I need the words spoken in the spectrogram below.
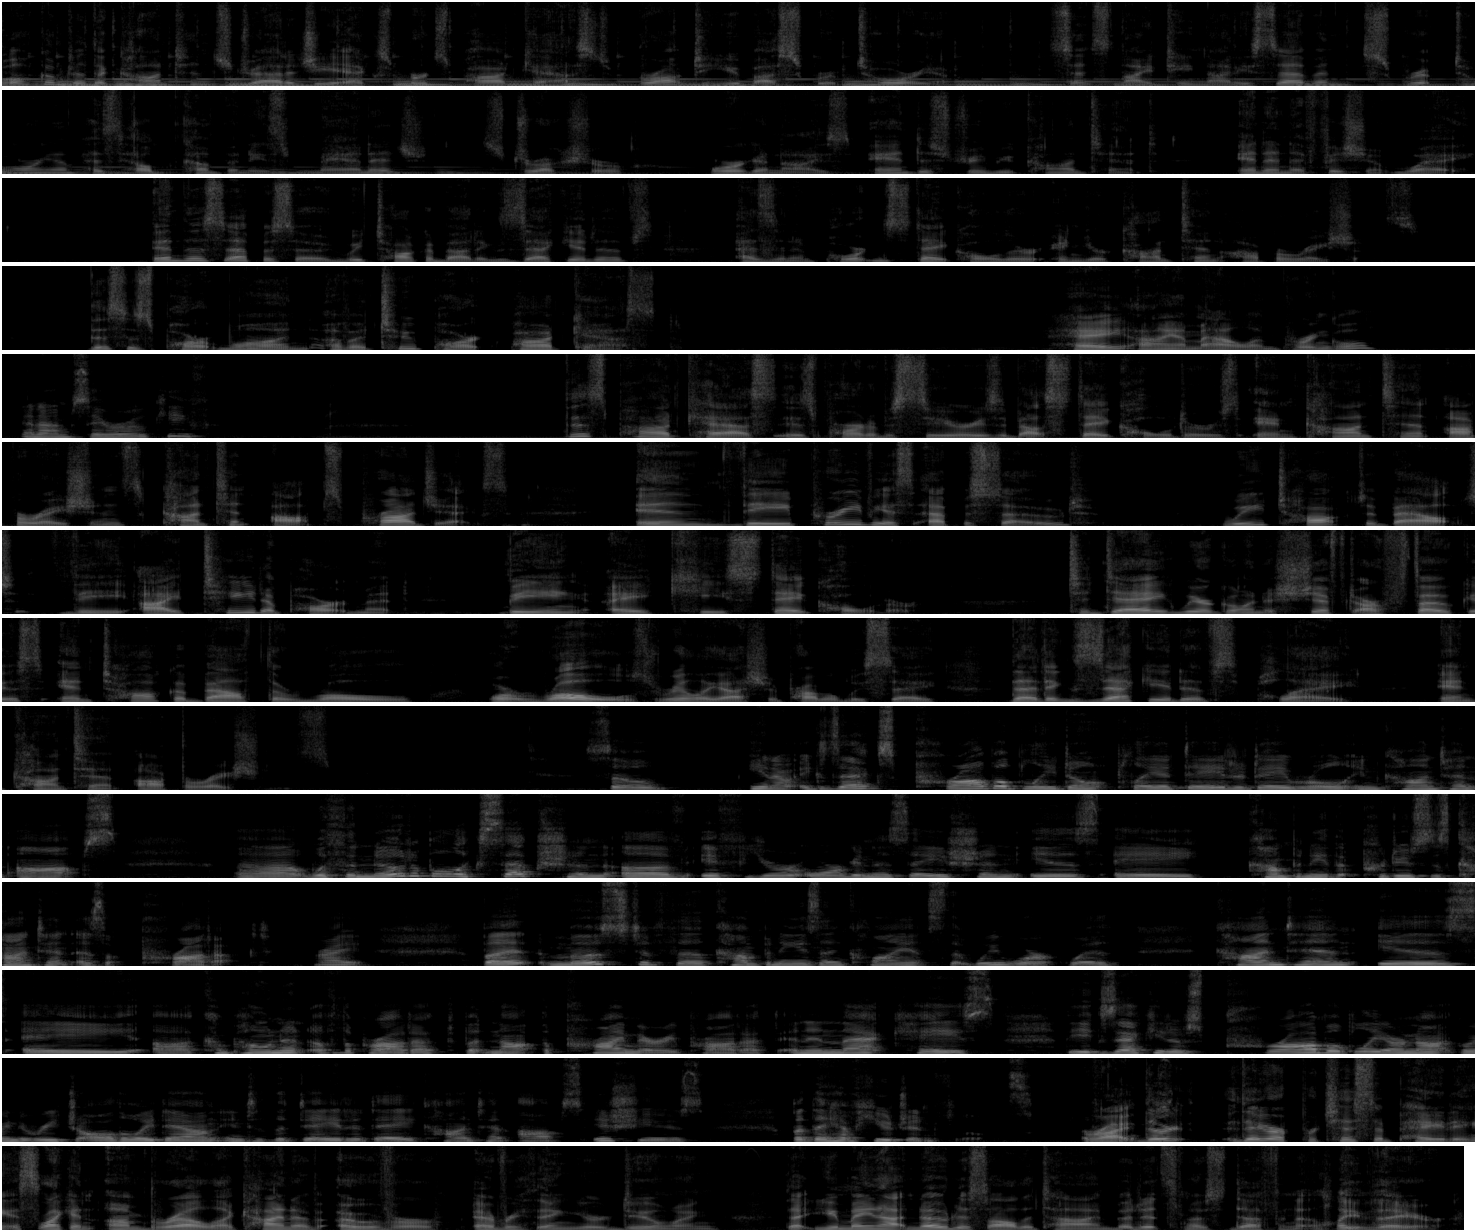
Welcome to the Content Strategy Experts Podcast, brought to you by Scriptorium. Since 1997, Scriptorium has helped companies manage, structure, organize, and distribute content in an efficient way. In this episode, we talk about executives as an important stakeholder in your content operations. This is part one of a two part podcast. Hey, I am Alan Pringle. And I'm Sarah O'Keefe. This podcast is part of a series about stakeholders in content operations, content ops projects. In the previous episode, we talked about the IT department being a key stakeholder. Today, we are going to shift our focus and talk about the role, or roles, really, I should probably say, that executives play in content operations. So, you know, execs probably don't play a day to day role in content ops, uh, with the notable exception of if your organization is a company that produces content as a product, right? But most of the companies and clients that we work with, content is a uh, component of the product, but not the primary product. And in that case, the executives probably are not going to reach all the way down into the day to day content ops issues, but they have huge influence. Right. They're they are participating. It's like an umbrella kind of over everything you're doing that you may not notice all the time, but it's most definitely there.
